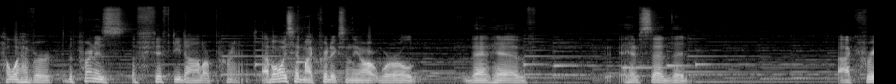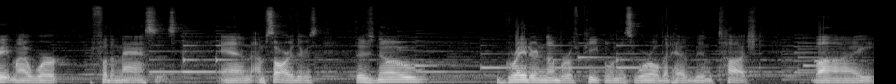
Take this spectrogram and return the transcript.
However, the print is a $50 print. I've always had my critics in the art world that have, have said that I create my work for the masses. And I'm sorry, there's, there's no greater number of people in this world that have been touched by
